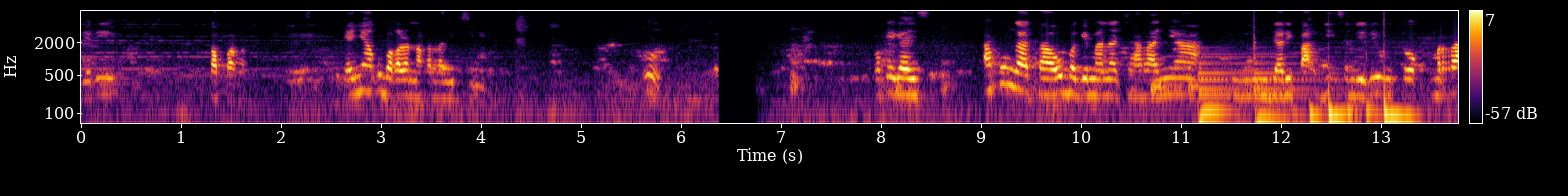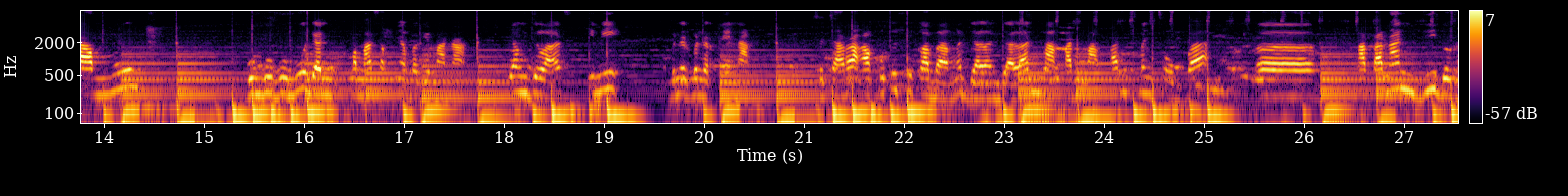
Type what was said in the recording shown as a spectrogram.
Jadi top banget. Kayaknya aku bakalan makan lagi di sini. Uh. Oke okay guys, aku nggak tahu bagaimana caranya hmm, dari Pak Ji sendiri untuk meramu bumbu-bumbu dan memasaknya bagaimana. Yang jelas ini benar-benar enak secara aku tuh suka banget jalan-jalan makan-makan mencoba eh, makanan di ber,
